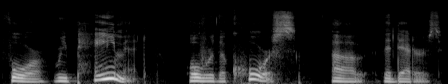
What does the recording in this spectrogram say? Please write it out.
for repayment over the course of the debtor's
